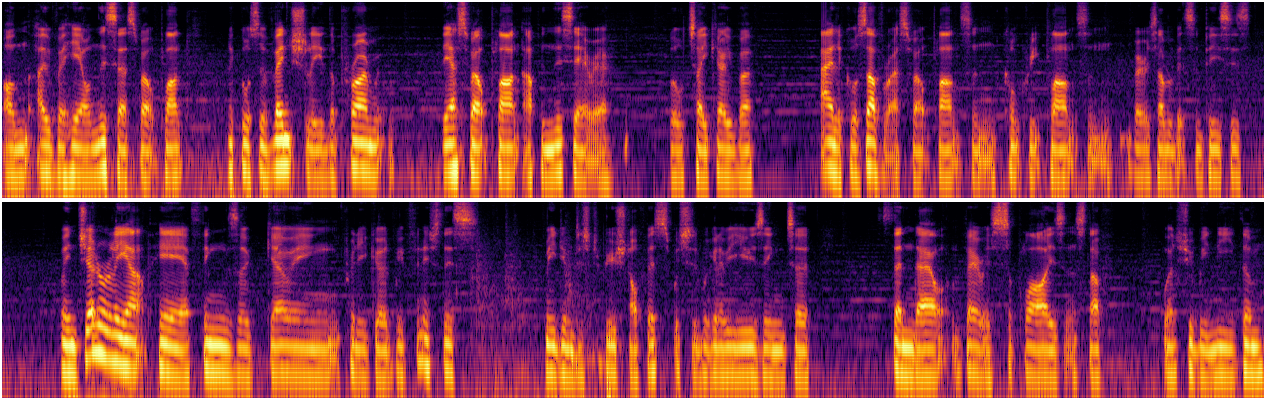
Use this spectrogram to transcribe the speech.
on over here on this asphalt plant. And of course eventually the primary the asphalt plant up in this area will take over. And of course other asphalt plants and concrete plants and various other bits and pieces. I mean generally up here things are going pretty good. We finished this medium distribution office which we're going to be using to send out various supplies and stuff where should we need them?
